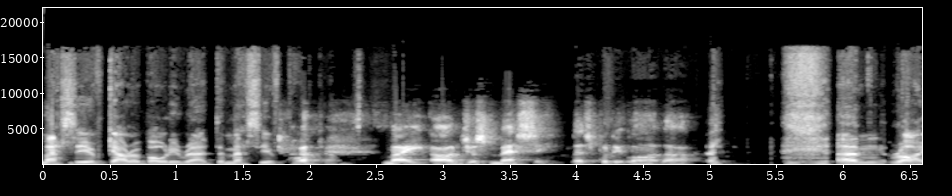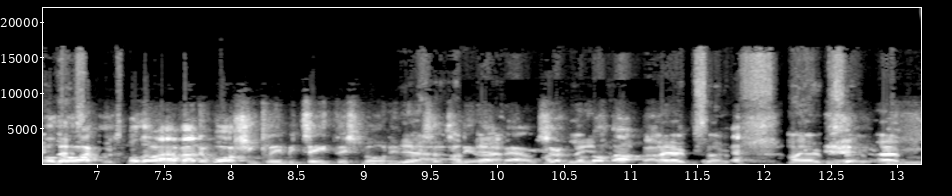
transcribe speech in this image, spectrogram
Messi of Garibaldi Red, the Messi of podcasts. Mate, I'm just messy. Let's put it like that. um, right. Although I, although I've had a wash and clean my teeth this morning, yeah, I'll tell you yeah, that now. So not that bad. I hope so. I hope so. Um,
